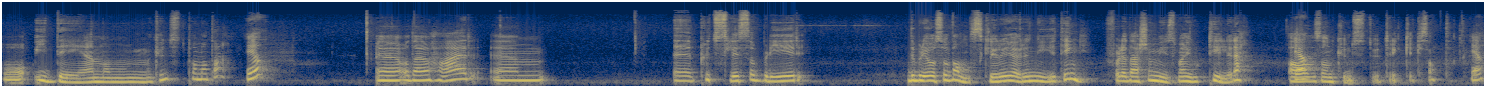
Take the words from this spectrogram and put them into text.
Og ideen om kunst, på en måte. Ja. Eh, og det er jo her eh, Plutselig så blir Det blir jo også vanskeligere å gjøre nye ting. For det er så mye som er gjort tidligere av Ja. sånn kunstuttrykk. ikke sant? ja.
